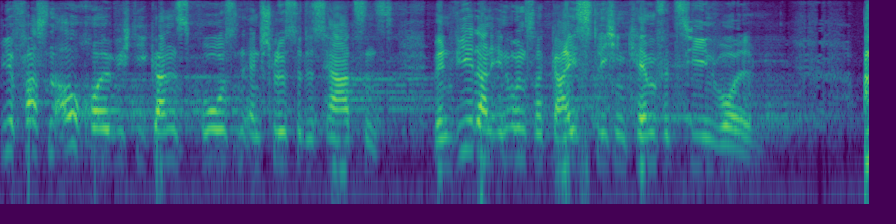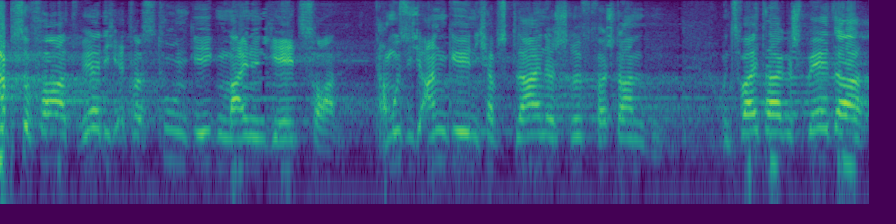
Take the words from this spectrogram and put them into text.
Wir fassen auch häufig die ganz großen Entschlüsse des Herzens, wenn wir dann in unsere geistlichen Kämpfe ziehen wollen. Ab sofort werde ich etwas tun gegen meinen Jähzorn. Da muss ich angehen, ich habe es klar in der Schrift verstanden. Und zwei Tage später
